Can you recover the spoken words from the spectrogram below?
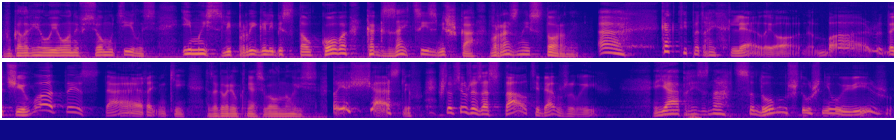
В голове у Ионы все мутилось, и мысли прыгали бестолково, как зайцы из мешка, в разные стороны. Ах, как ты подряхлел, Иона! Боже, да чего ты старенький, заговорил князь, волнуясь. Но я счастлив, что все же застал тебя в живых. Я, признаться, думал, что уж не увижу.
